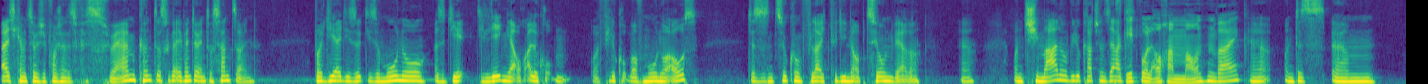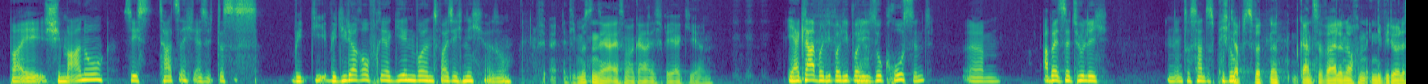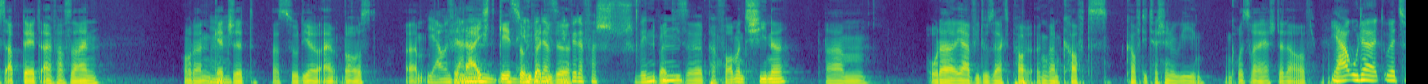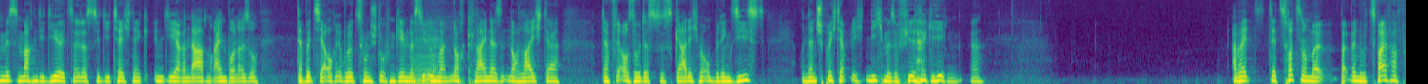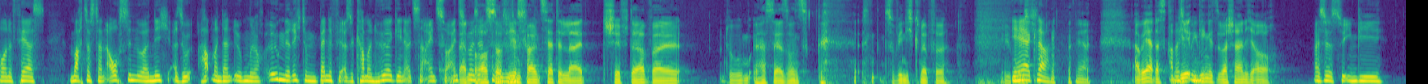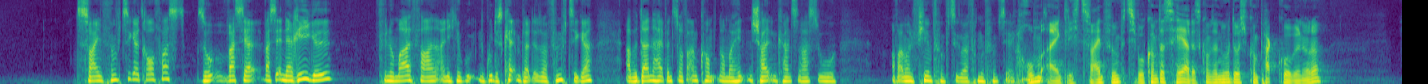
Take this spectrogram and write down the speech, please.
also ich kann mir zum Beispiel vorstellen, dass für SRAM könnte das sogar eventuell interessant sein. Weil die ja diese, diese Mono, also die, die legen ja auch alle Gruppen oder viele Gruppen auf Mono aus, dass es in Zukunft vielleicht für die eine Option wäre. Ja. Und Shimano, wie du gerade schon Das sagst, geht wohl auch am Mountainbike. ja, und das ähm, bei Shimano sehe ich es tatsächlich, also das ist, wie die, wie die darauf reagieren wollen, das weiß ich nicht. Also, Die müssen ja erstmal gar nicht reagieren. ja klar, weil die, weil die, weil Ja. die so groß sind. Ähm, aber es ist natürlich ein interessantes Ich Produkt. glaube, es wird eine ganze Weile noch ein individuelles Update einfach sein. Oder Mhm. ein Gadget, was du dir einbaust. Ähm, Ja, und vielleicht dann gehst du entweder, über diese, entweder verschwinden. über diese Performance-Schiene. Ähm, oder ja, wie du sagst, Paul, irgendwann kauft's, kauft die Technologie ein größerer Hersteller auf. Ja, oder, oder zumindest machen die Deals, ne, dass sie die Technik in deren Narben reinbauen. Also da wird es ja auch Evolutionsstufen geben, dass die irgendwann noch kleiner sind, noch leichter. Dann vielleicht auch so, dass du es gar nicht mehr unbedingt siehst. Und dann spricht ja nicht nicht mehr so viel dagegen. Ja. Aber jetzt, jetzt trotzdem nochmal, wenn du zweifach vorne fährst, macht das dann auch Sinn oder nicht? Also hat man dann irgendwo noch irgendeine Richtung einen Benefit? Also kann man höher gehen als eine 1 zu 1 Dann Übersetzung? brauchst du auf also jeden Fall einen Satellite-Shifter, weil du hast ja sonst zu wenig Knöpfe. Übrig. Ja, ja, klar. ja. Aber ja, das Aber ging, ging jetzt wahrscheinlich auch. Weißt du, dass du irgendwie 52er drauf hast? So, was ja, was ja in der Regel für Normalfahren eigentlich ein gutes Kettenblatt ist oder 50er, aber dann halt, wenn es drauf ankommt, nochmal hinten schalten kannst, dann hast du auf einmal ein 54er oder 55er. Warum eigentlich 52? Wo kommt das her? Das kommt ja nur durch Kompaktkurbeln, oder?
